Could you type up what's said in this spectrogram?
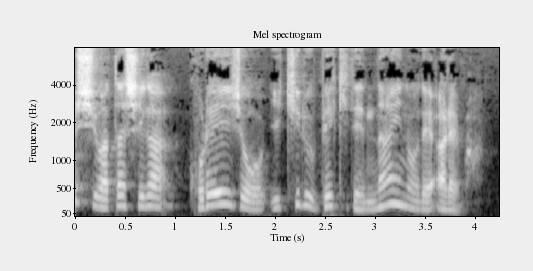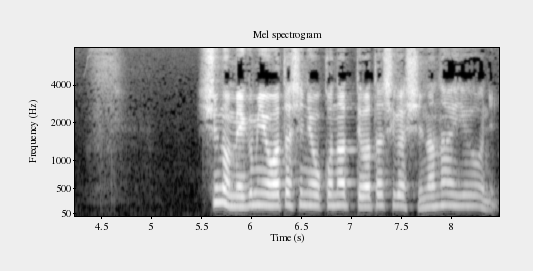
し私がこれ以上生きるべきでないのであれば主の恵みを私に行って私が死なないように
